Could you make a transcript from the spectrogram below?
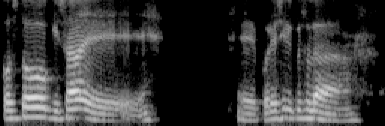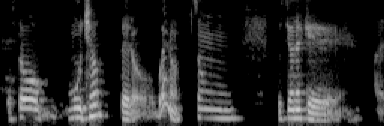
costó quizá, eh, eh, podría decir incluso la, costó mucho, pero bueno, son cuestiones que ah,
